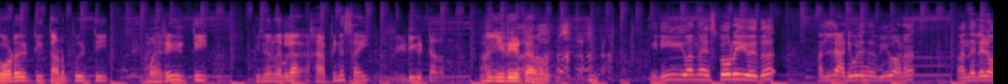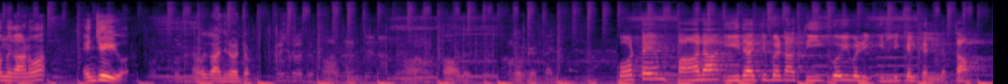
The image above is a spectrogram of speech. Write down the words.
കോട കിട്ടി തണുപ്പ് കിട്ടി മഴ കിട്ടി. പിന്നെ നല്ല ഹാപ്പിനെസ് ആയി. ഇടി കിട്ടാതെ. ഇടി കിട്ടാൻ ഇനി വന്ന് എക്സ്പ്ലോർ ചെയ്യുക ഇത്. നല്ല അടിപൊളി വ്യൂ ആണ്. വന്നെല്ലാവരും ഒന്ന് കാണുക. എൻജോയ് ചെയ്യുക. ഞങ്ങൾ കാഞ്ഞിരമറ്റം ആ കോട്ടയം പാല ഈരാറ്റുപേട്ട തീക്കോയി വഴി ഇല്ലിക്കൽ കല്ലിലെത്താം.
